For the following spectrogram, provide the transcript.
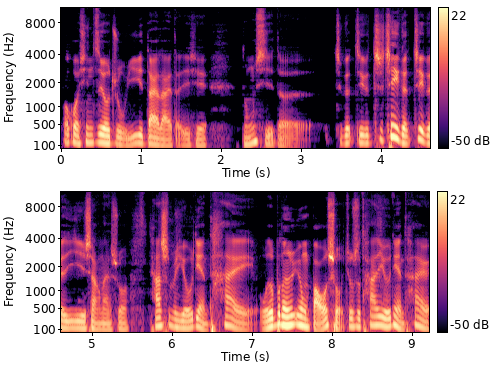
包括新自由主义带来的一些东西的。这个这个这这个这个意义上来说，他是不是有点太？我都不能用保守，就是他有点太。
